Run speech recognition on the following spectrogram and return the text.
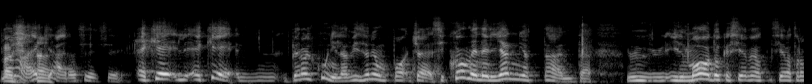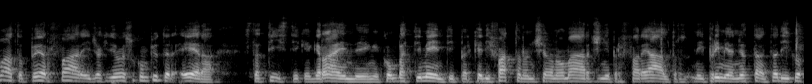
No, è chiaro, sì, sì. È che, è che mh, per alcuni la visione è un po'... Cioè, siccome negli anni Ottanta l- il modo che si era, si era trovato per fare i giochi di ruolo su computer era statistiche, grinding, combattimenti, perché di fatto non c'erano margini per fare altro, nei primi anni Ottanta dico,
